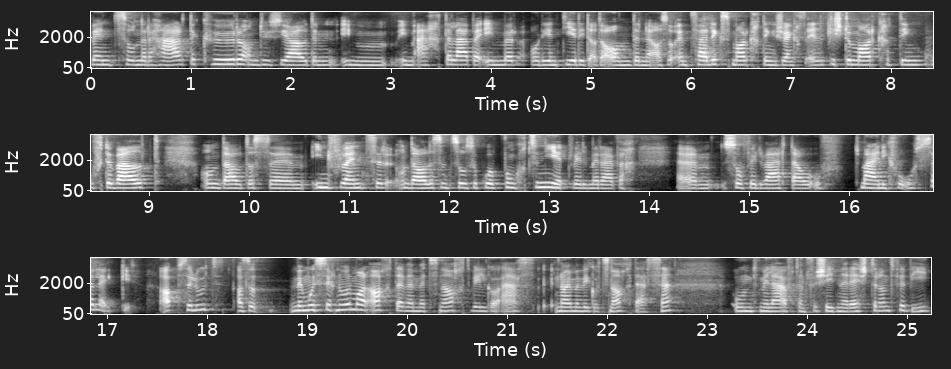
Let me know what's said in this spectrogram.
wenn zu einer Herde gehören und uns ja auch dann im, im echten Leben immer orientieren an den anderen. Also Empfehlungsmarketing ist eigentlich das älteste Marketing auf der Welt und auch, dass ähm, Influencer und alles und so, so gut funktioniert, weil wir einfach ähm, so viel Wert auch auf die Meinung von außen legen. Absolut. Also man muss sich nur mal achten, wenn man zur Nacht will, essen, nein, will zu Nacht essen und man läuft an verschiedenen Restaurants vorbei,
